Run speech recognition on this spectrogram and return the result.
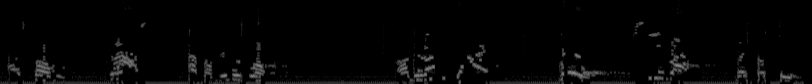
and some grass, and some people's work. On the right side, gold, silver, precious stones.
